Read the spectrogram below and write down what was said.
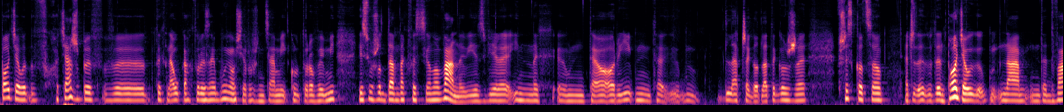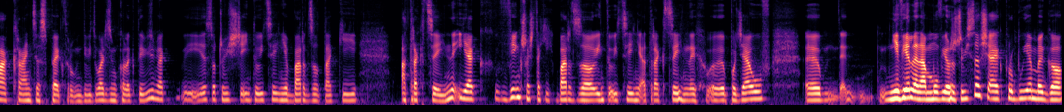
podział, chociażby w, w tych naukach, które zajmują się różnicami kulturowymi, jest już od dawna kwestionowany jest wiele innych teorii. Te, Dlaczego? Dlatego, że wszystko, co. Znaczy ten podział na te dwa krańce spektrum, indywidualizm kolektywizm, jest oczywiście intuicyjnie bardzo taki atrakcyjny i jak większość takich bardzo intuicyjnie atrakcyjnych e, podziałów, e, niewiele nam mówi o rzeczywistości, a jak próbujemy go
